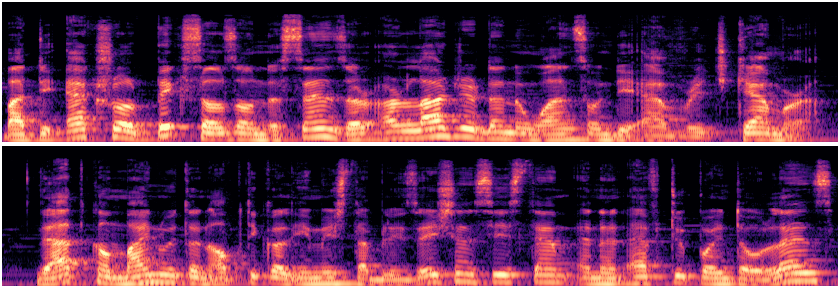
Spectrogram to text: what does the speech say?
but the actual pixels on the sensor are larger than the ones on the average camera. That, combined with an optical image stabilization system and an f2.0 lens,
